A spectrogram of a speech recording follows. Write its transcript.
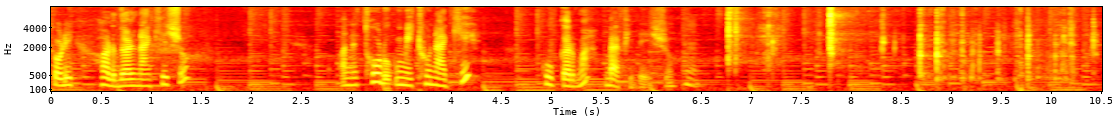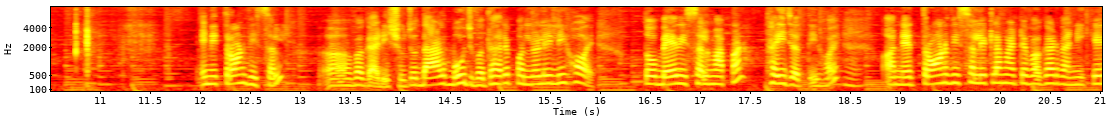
થોડીક હળદર નાખીશું અને થોડુંક મીઠું નાખી કુકરમાં બાફી દઈશું. એની ત્રણ વિસલ વગાડીશું. જો દાળ બહુ જ વધારે પલળેલી હોય તો બે વિસલમાં પણ થઈ જતી હોય. અને ત્રણ વિસલ એટલા માટે વગાડવાની કે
